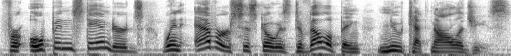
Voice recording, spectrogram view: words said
for open standards whenever Cisco is developing new technologies.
